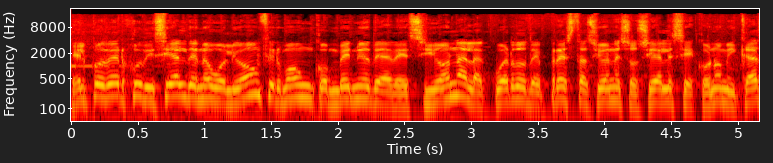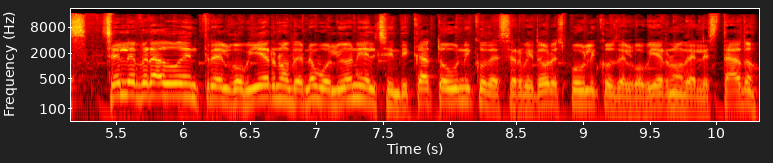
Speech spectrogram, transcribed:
El Poder Judicial de Nuevo León firmó un convenio de adhesión al Acuerdo de Prestaciones Sociales y Económicas celebrado entre el Gobierno de Nuevo León y el Sindicato Único de Servidores Públicos del Gobierno del Estado.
